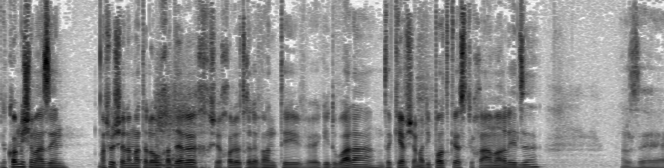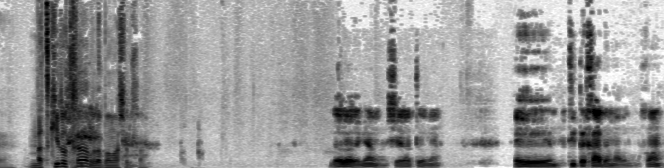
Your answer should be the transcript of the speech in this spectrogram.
לכל מי שמאזין, משהו שלמדת לאורך הדרך, שיכול להיות רלוונטי, ויגידו וואלה, זה כיף, שמעתי פודקאסט, יוכל אמר לי את זה, אז uh, מתקיל אותך, אבל הבמה שלך. לא, לא, לגמרי, שאלה טובה. Uh, טיפ אחד אמרנו, נכון?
